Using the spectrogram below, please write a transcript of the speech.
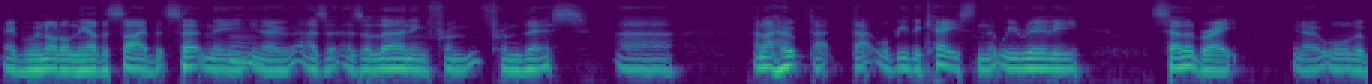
maybe we're not on the other side, but certainly, mm. you know, as a, as a learning from from this, uh, and I hope that that will be the case, and that we really celebrate, you know, all the,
